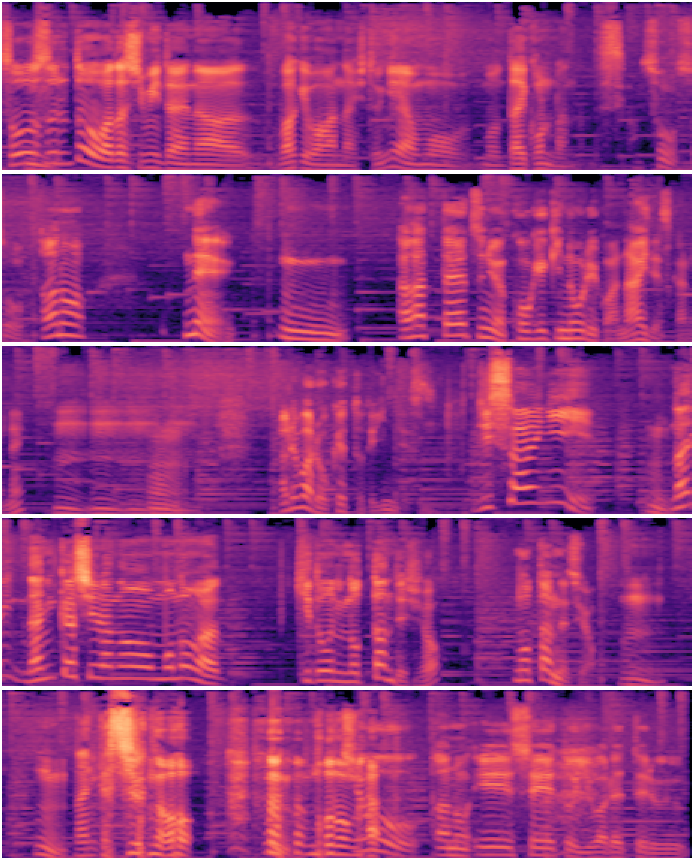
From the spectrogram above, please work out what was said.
そう。すると、私みたいなわけわかんない人にはもうもう大混乱なんですよ。そうそう。あのねうん上がったやつには攻撃能力はないですからね。あれはロケットでいいんです、実際にうん何何かしらのものが軌道に乗ったんでしょ？乗ったんですよ、うん。うん、何かしらの ものが。一応、あの、衛星と言われてる、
